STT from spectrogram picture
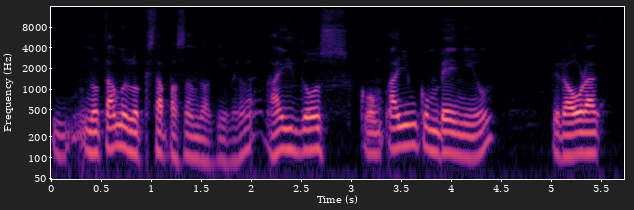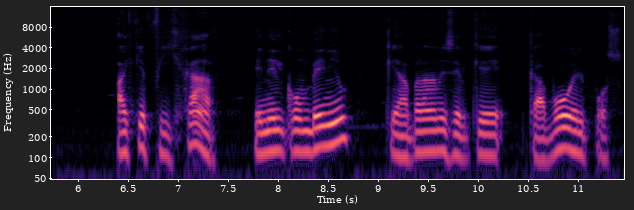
notamos lo que está pasando aquí, ¿verdad? Hay dos, hay un convenio, pero ahora hay que fijar en el convenio que Abraham es el que cavó el pozo.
